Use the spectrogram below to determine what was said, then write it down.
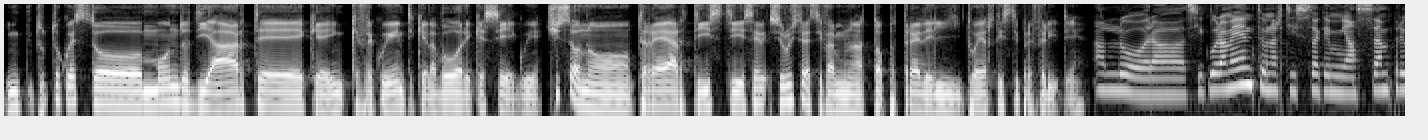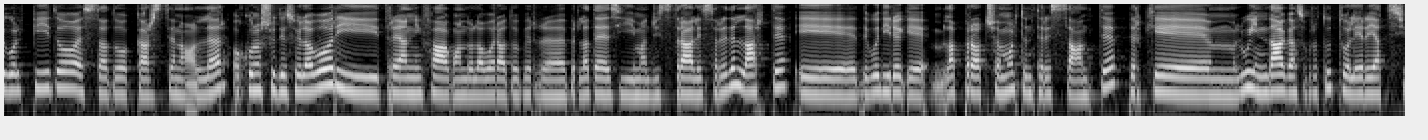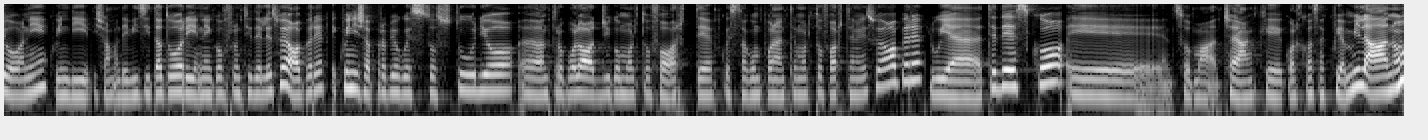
In in tutto questo mondo di arte che, che, frequenti, che lavori, che segui, ci sono tre artisti, se, se riusciresti a farmi una top 3 dei tuoi artisti preferiti? Allora, sicuramente un artista che mi ha sempre colpito è stato Karsten Holler. Ho conosciuto i suoi lavori tre anni fa quando ho lavorato per, per la tesi magistrale in storia dell'arte e devo dire che l'approccio è molto interessante perché mm, lui indaga soprattutto le reazioni, quindi diciamo dei visitatori nei confronti delle sue opere e quindi c'è proprio questo studio eh, antropologico molto forte, questa componente molto forte nelle sue opere. Lui è tedesco e insomma c'è anche qualcosa qui a Milano,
